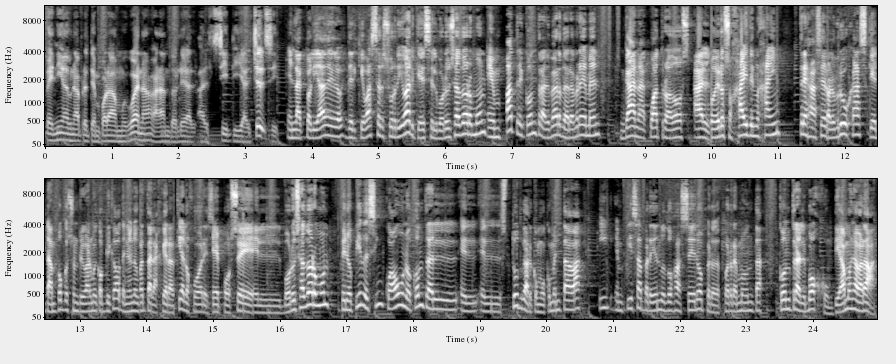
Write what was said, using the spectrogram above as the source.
Venía de una pretemporada muy buena, ganándole al, al City y al Chelsea. En la actualidad de, del que va a ser su rival, que es el Borussia Dortmund, empate contra el Werder Bremen, gana 4 a 2 al poderoso Heidenheim 3 a 0 al Brujas, que tampoco es un rival muy complicado teniendo en cuenta la jerarquía de los jugadores que posee el Borussia Dortmund, pero pierde 5 a 1 contra el, el, el, Stuttgart, como comentaba, y empieza perdiendo 2 a 0, pero después remonta contra el Bochum. Digamos la verdad,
